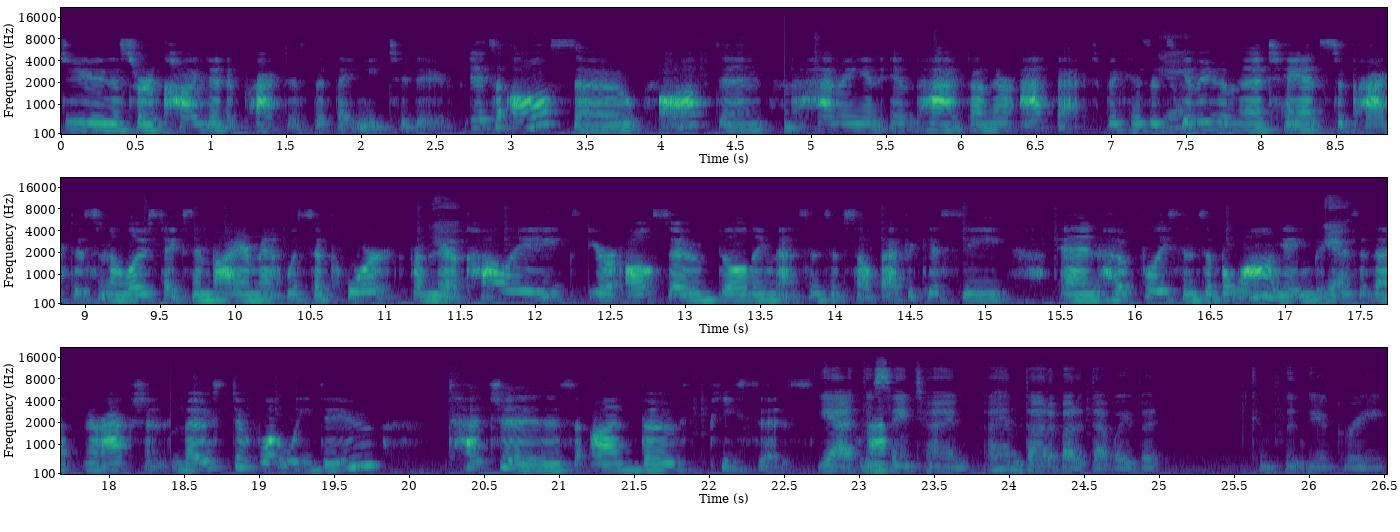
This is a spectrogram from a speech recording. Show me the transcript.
do the sort of cognitive practice that they need to do. It's also often having an impact on their affect because it's yeah. giving them a chance to practice in a low stakes environment with support from their colleagues. You're also building that sense of self efficacy and hopefully sense of belonging because yeah. of that interaction. Most of what we do touches on both pieces. Yeah, at the same time. I hadn't thought about it that way, but completely agree.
